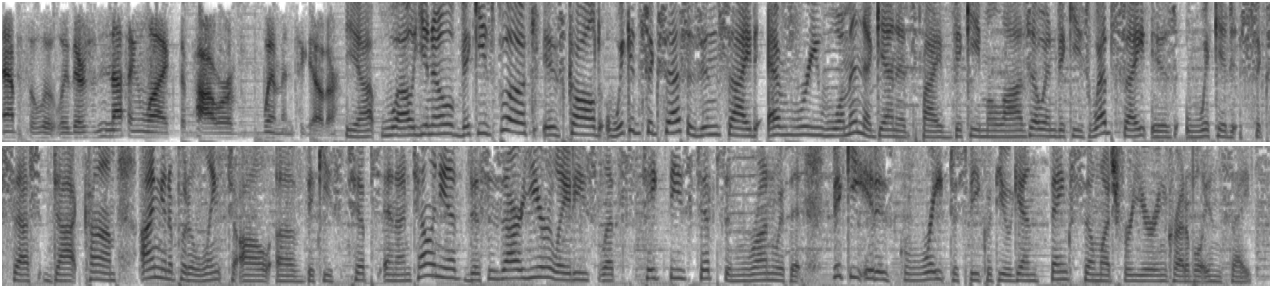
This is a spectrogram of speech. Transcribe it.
Absolutely. There's nothing like the power of women together. Yeah. Well, you know, Vicki's book is called Wicked Success is Inside Every Woman. Again, it's by Vicki Milazzo, and Vicki's website is wickedsuccess.com. I'm going to put a link to all of Vicki's tips, and I'm telling you, this is our year, ladies. Let's take these tips and run with it. Vicki, it is great to speak with you again. Thanks so much for your incredible insights.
